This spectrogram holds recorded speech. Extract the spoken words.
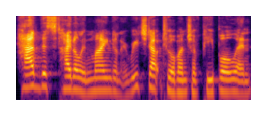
had this title in mind, and I reached out to a bunch of people, and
